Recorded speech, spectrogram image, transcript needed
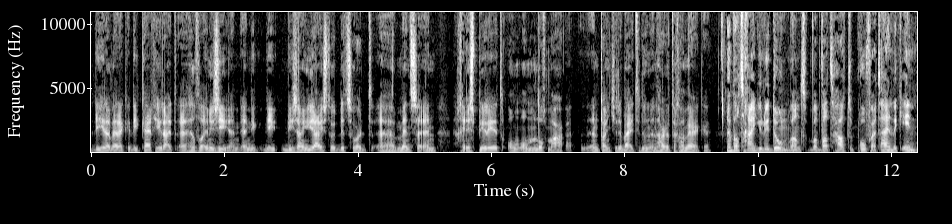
die hier aan werken, die krijgen hieruit heel veel energie. En, en die, die, die zijn juist door dit soort mensen en geïnspireerd om, om nog maar een tandje erbij te doen en harder te gaan werken. En wat gaan jullie doen? Want wat houdt de proef uiteindelijk in?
